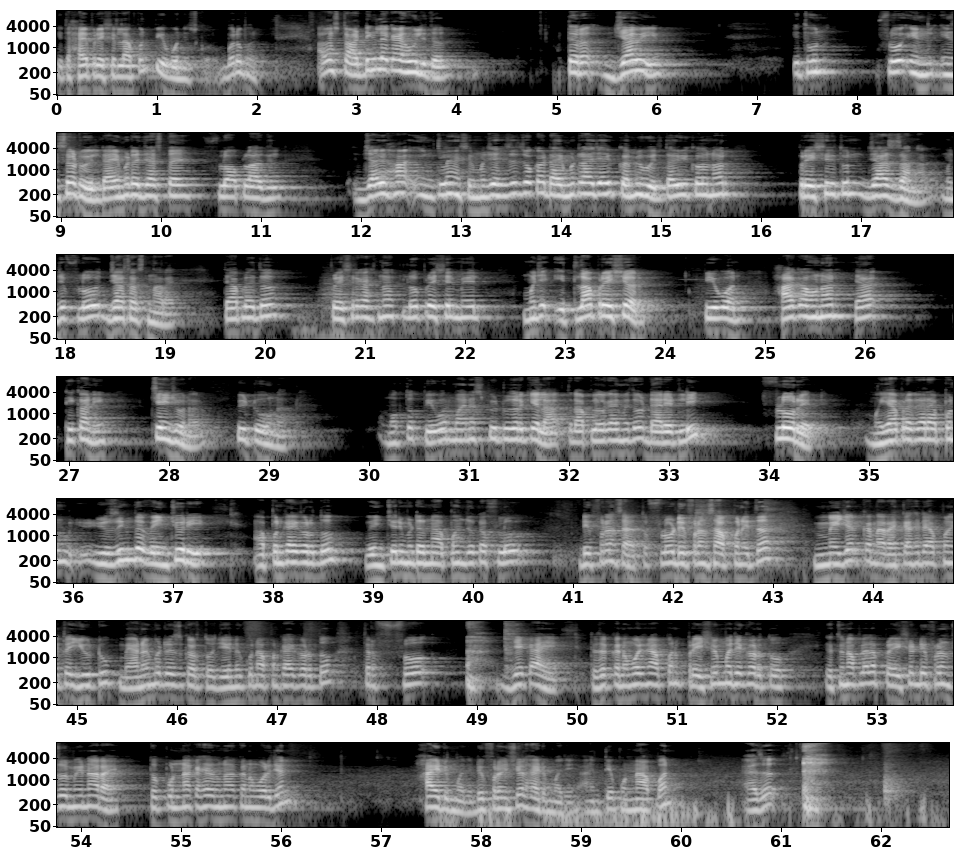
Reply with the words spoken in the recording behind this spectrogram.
इथं हाय प्रेशरला आपण पी वन यूज करू. बरोबर? आता स्टार्टिंगला काय होईल इथं? तर ज्यावेळी इथून फ्लो इन इन्सर्ट होईल डायमीटर जास्त आहे फ्लो आपला आधी. ज्यावेळी हा इन्क्लायनेशन म्हणजे ह्याचा जो काय डायमीटर आहे ज्यावेळी कमी होईल त्यावेळी काय होणार? प्रेशर इथून जास्त जाणार. म्हणजे फ्लो जास्त असणार आहे. ते आपल्या इथं प्रेशर काय असणार? लो प्रेशर मिळेल. म्हणजे इथला प्रेशर पी वन हा काय होणार? या ठिकाणी चेंज होणार पी टू होणार. मग तो P one minus P two जर केला तर आपल्याला काय मिळतो? डायरेक्टली फ्लो रेट मग ह्या प्रकारे आपण युझिंग द वेंच्युरी आपण काय करतो? वेंच्युरी मीटरनं आपण जो का फ्लो डिफरन्स आहे तो फ्लो डिफरन्स आपण इथं मेजर करणार आहे. त्यासाठी आपण इथं यूट्यूब मॅनोमीटर यूज करतो जेणेकरून आपण काय करतो? तर फ्लो जे काय आहे त्याचं कन्वर्जन आपण प्रेशरमध्ये करतो. इथून आपल्याला प्रेशर डिफरन्स जो मिळणार आहे तो पुन्हा कशात होणार? कन्वर्जन हाईटमध्ये डिफरन्शियल हाईटमध्ये आणि ते पुन्हा आपण ॲज अ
